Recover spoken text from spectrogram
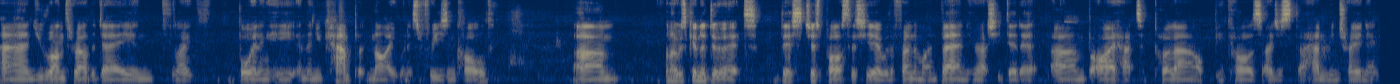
and you run throughout the day in like boiling heat, and then you camp at night when it's freezing cold. Um, and I was going to do it this just past this year with a friend of mine, Ben, who actually did it, um, but I had to pull out because I just I hadn't been training,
